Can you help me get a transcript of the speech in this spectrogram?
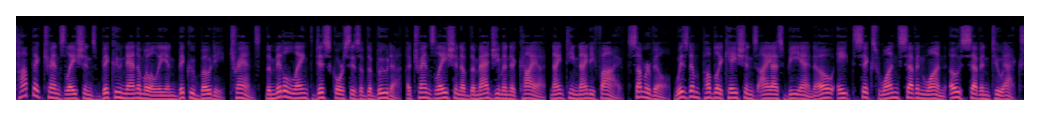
Topic translations Bhikkhu Nanamoli and Bhikkhu Bodhi trans, The Middle-Length Discourses of the Buddha, a translation of the Majjhima Nikaya, 1995, Somerville, Wisdom Publications ISBN 0-86171-072-X.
